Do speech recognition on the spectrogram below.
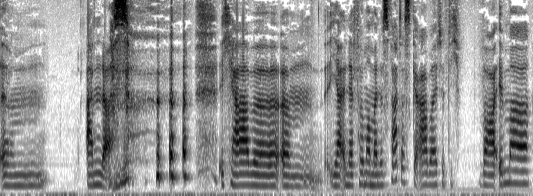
ähm, anders. ich habe ähm, ja in der Firma meines Vaters gearbeitet. Ich war immer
